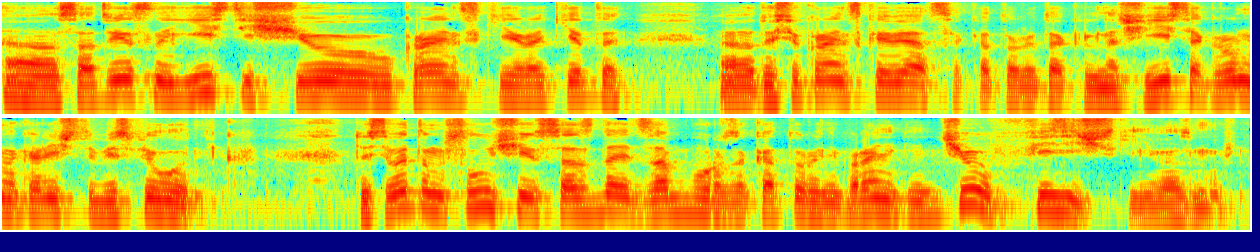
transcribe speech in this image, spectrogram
А, соответственно, есть еще украинские ракеты, то есть украинская авиация, которая так или иначе. Есть огромное количество беспилотников. То есть в этом случае создать забор, за который не проникнет ничего, физически невозможно.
